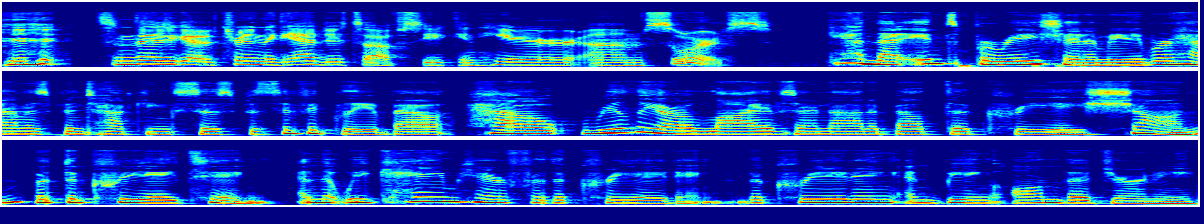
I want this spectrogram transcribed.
Sometimes you got to turn the gadgets off so you can hear um, source. Yeah, and that inspiration. I mean, Abraham has been talking so specifically about how really our lives are not about the creation, but the creating, and that we came here for the creating, the creating and being on the journey.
